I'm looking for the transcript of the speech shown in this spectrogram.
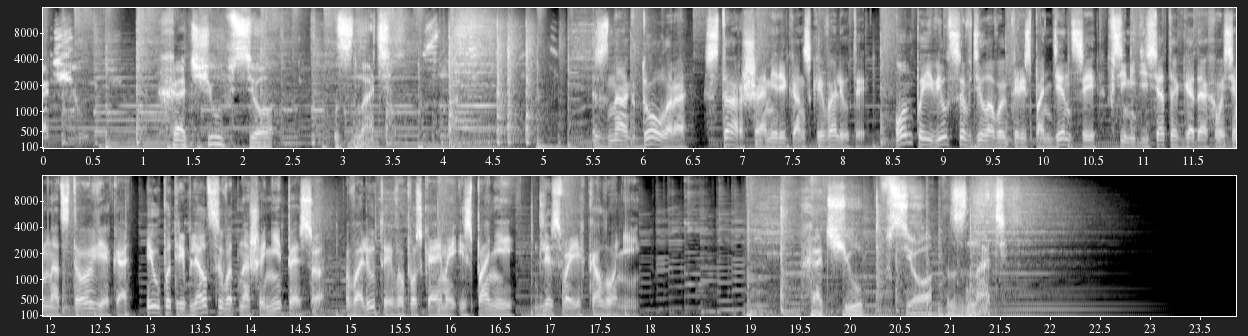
Хочу. Хочу все знать. Знак доллара старше американской валюты. Он появился в деловой корреспонденции в 70-х годах 18 века и употреблялся в отношении песо, валюты, выпускаемой Испанией для своих колоний. Хочу все знать.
